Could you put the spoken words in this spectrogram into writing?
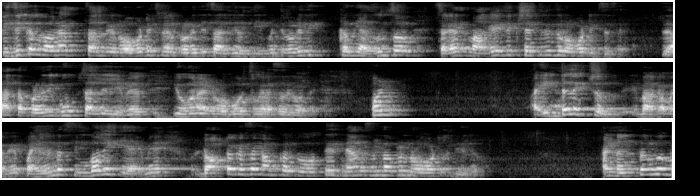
फिजिकल भागात चालली रोबोटिक्समध्ये प्रगती चालली होती पण ती प्रगती कमी अजून सगळ्यात मागे जे क्षेत्र ते रोबोटिक्सच आहे. आता प्रगती खूप चाललेली आहे. ह्युमन ह्युमनाइड रोबोट्स वगैरे असं सगळं होत आहे पण इंटलेक्च्युअल भागामध्ये पहिल्यांदा सिम्बॉलिक आहे. म्हणजे डॉक्टर कसं काम करतो? ते ज्ञान समजा आपण रोबोटला दिलं. आणि नंतर मग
